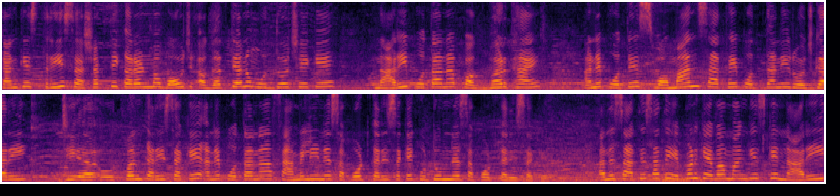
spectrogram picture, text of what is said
કારણ કે સ્ત્રી સશક્તિકરણમાં બહુ જ અગત્યનો મુદ્દો છે કે નારી પોતાના પગભર થાય અને પોતે સ્વમાન સાથે પોતાની રોજગારી જે ઉત્પન્ન કરી શકે અને પોતાના ફેમિલીને સપોર્ટ કરી શકે, કુટુંબને સપોર્ટ કરી શકે. અને સાથે સાથે એ પણ કહેવા માંગીશ કે નારી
